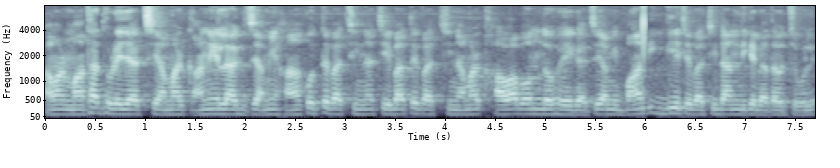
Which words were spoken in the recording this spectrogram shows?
আমার মাথা ধরে যাচ্ছে, আমার কানে লাগছে, আমি হাঁ করতে পারছি না, চেবাতে পারছি না, আমার খাওয়া বন্ধ হয়ে গেছে, আমি বাঁ দিক দিয়ে চেবাচ্ছি, ডান দিকে ব্যথা হচ্ছে বলে।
